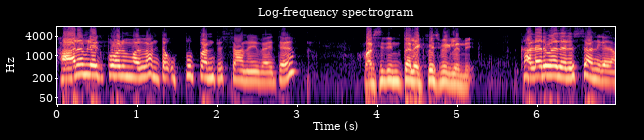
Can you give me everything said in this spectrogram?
కారం లేకపోవడం వల్ల అంత ఉప్పు ఉప్పు అనిపిస్తాను ఇవైతే. పరిస్థితి ఇంత లెగ్ పీస్ మిగిలింది. కలర్ కూడా తెలుస్తుంది కదా.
